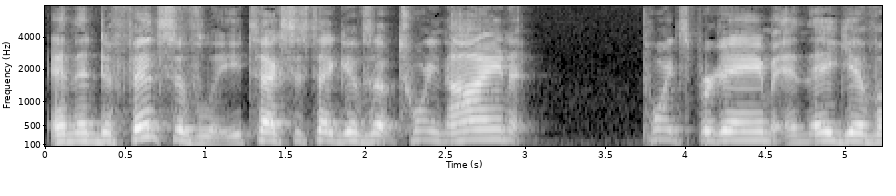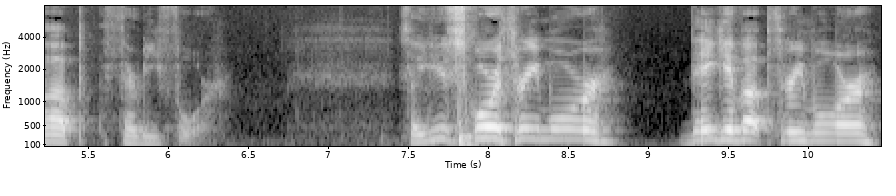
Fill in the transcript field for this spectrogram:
And then defensively, Texas Tech gives up 29 points per game and they give up 34. So you score three more, they give up three more.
